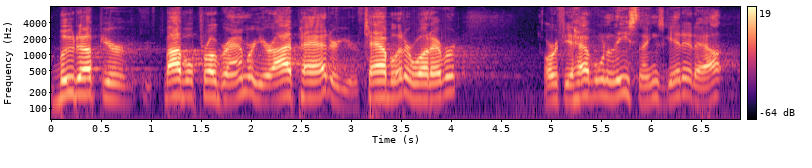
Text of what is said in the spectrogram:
boot up your Bible program or your iPad or your tablet or whatever, or if you have one of these things, get it out.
